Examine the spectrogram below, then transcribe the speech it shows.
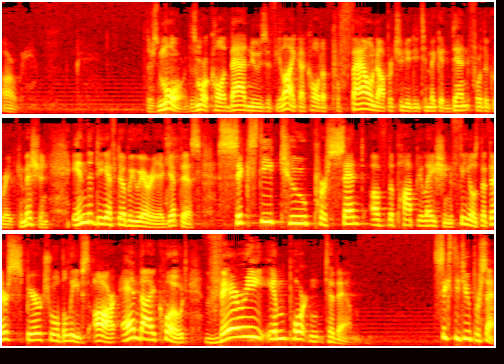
are we? There's more. There's more. Call it bad news if you like. I call it a profound opportunity to make a dent for the Great Commission. In the DFW area, get this 62% of the population feels that their spiritual beliefs are, and I quote, very important to them. 62%.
